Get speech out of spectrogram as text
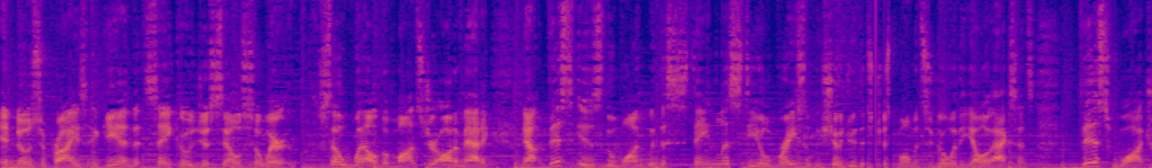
And no surprise again that Seiko just sells so well, so well. The Monster Automatic. Now, this is the one with the stainless steel bracelet. We showed you this just moments ago with the yellow accents. This watch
